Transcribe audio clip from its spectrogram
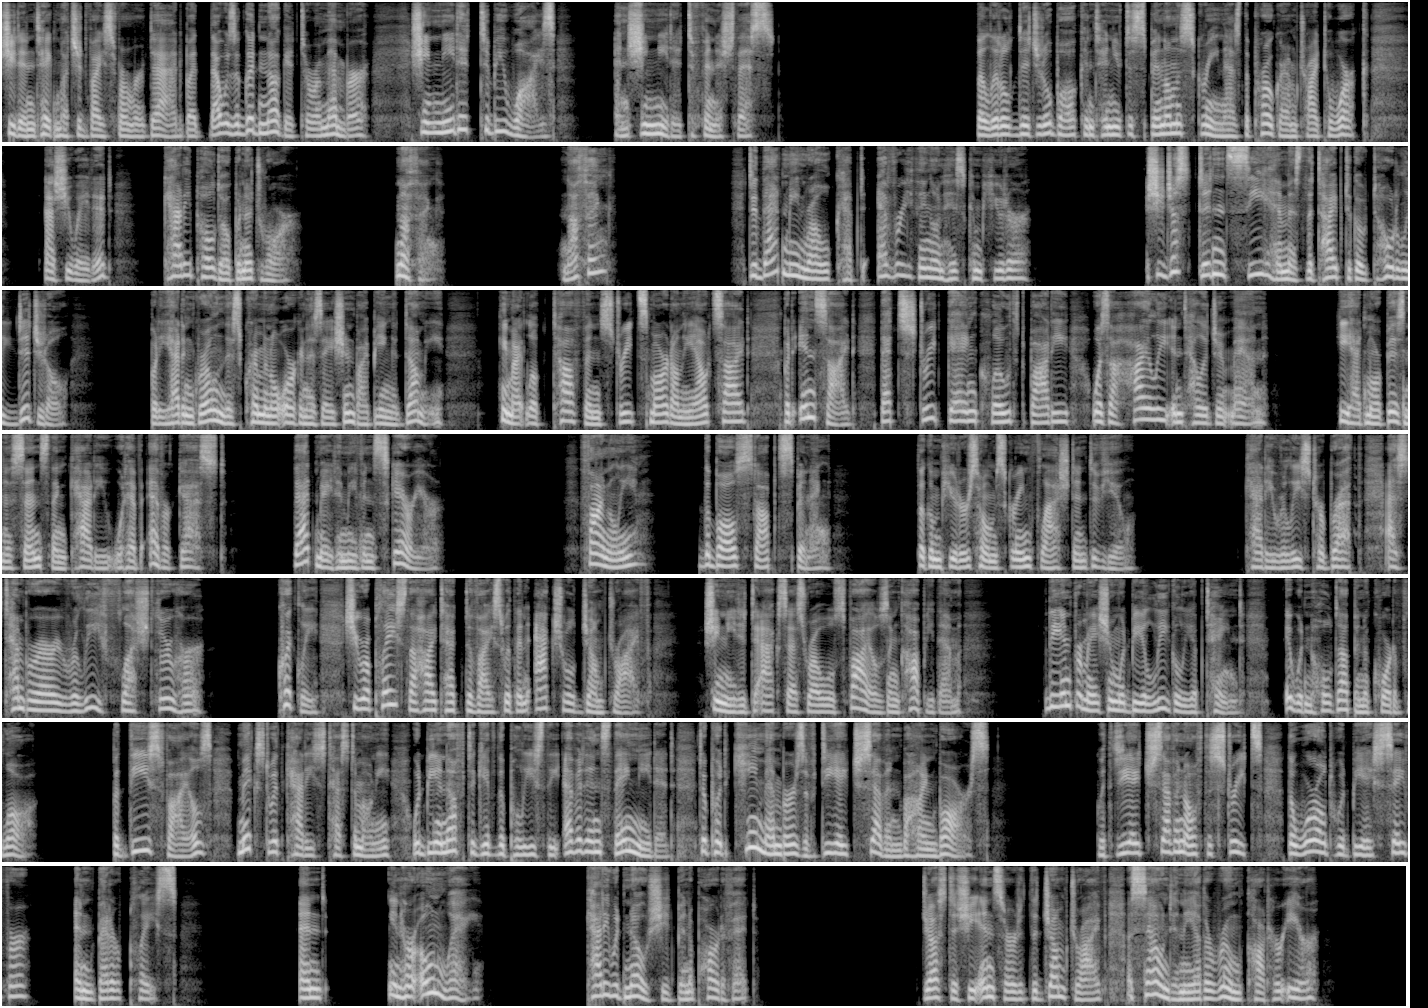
She didn't take much advice from her dad, but that was a good nugget to remember. She needed to be wise, and she needed to finish this. The little digital ball continued to spin on the screen as the program tried to work. As she waited, Caddy pulled open a drawer. Nothing. Nothing? Did that mean Raoul kept everything on his computer? She just didn't see him as the type to go totally digital. But he hadn't grown this criminal organization by being a dummy. He might look tough and street smart on the outside, but inside, that street gang clothed body was a highly intelligent man. He had more business sense than Caddy would have ever guessed. That made him even scarier. Finally, the ball stopped spinning. The computer's home screen flashed into view. Caddy released her breath as temporary relief flushed through her. Quickly, she replaced the high tech device with an actual jump drive. She needed to access Raoul's files and copy them. The information would be illegally obtained. It wouldn't hold up in a court of law. But these files, mixed with Caddy's testimony, would be enough to give the police the evidence they needed to put key members of DH7 behind bars. With DH7 off the streets, the world would be a safer and better place. And, in her own way, Caddy would know she'd been a part of it. Just as she inserted the jump drive, a sound in the other room caught her ear.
